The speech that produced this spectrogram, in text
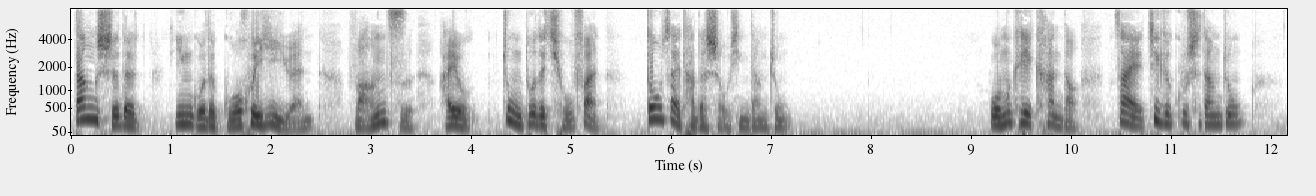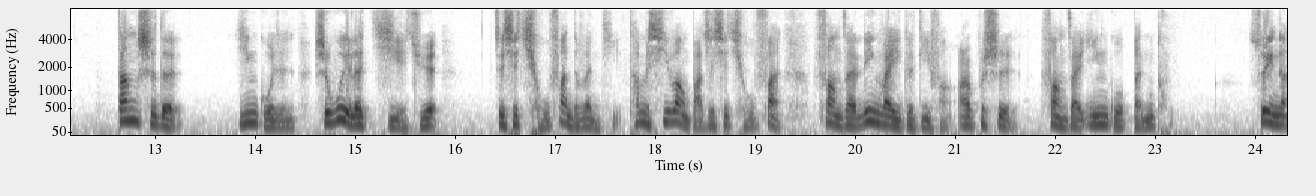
当时的英国的国会议员、王子，还有众多的囚犯，都在他的手心当中。我们可以看到，在这个故事当中，当时的英国人是为了解决这些囚犯的问题，他们希望把这些囚犯放在另外一个地方，而不是放在英国本土。所以呢，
